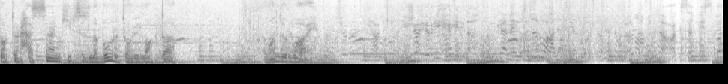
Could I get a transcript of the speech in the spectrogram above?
Dr. Hassan keeps his laboratory locked up. I wonder why. تجاه الريح منا كان يصر على أن يكون هذا منا عكس النسبة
